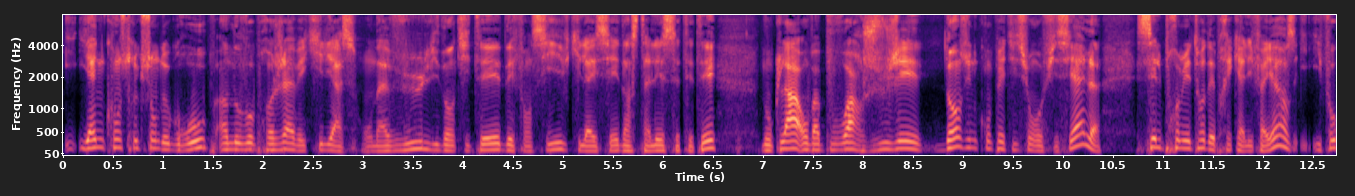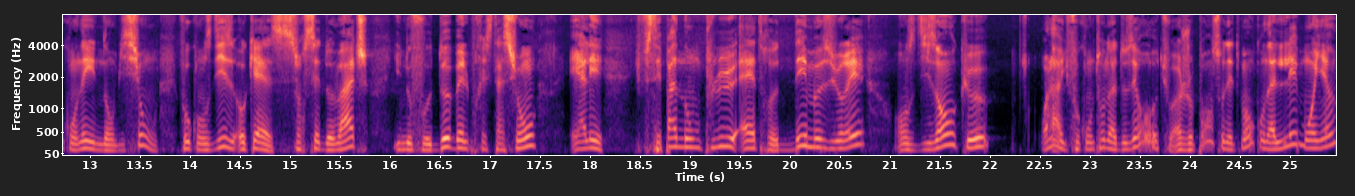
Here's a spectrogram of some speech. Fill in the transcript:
il y a une construction de groupe, un nouveau projet avec Ilias. On a vu l'identité défensive qu'il a essayé d'installer cet été. Donc là, on va pouvoir juger dans une compétition officielle. C'est le premier tour des pré-qualifiers. Il faut qu'on ait une ambition. Il faut qu'on se dise, OK, sur ces deux matchs, il nous faut deux belles prestations. Et allez, c'est pas non plus être démesuré en se disant que voilà, il faut qu'on tourne à 2-0. Tu vois, je pense honnêtement qu'on a les moyens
